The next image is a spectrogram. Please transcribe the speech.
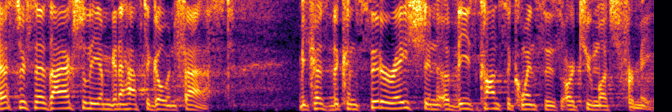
Esther says, I actually am going to have to go and fast because the consideration of these consequences are too much for me.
